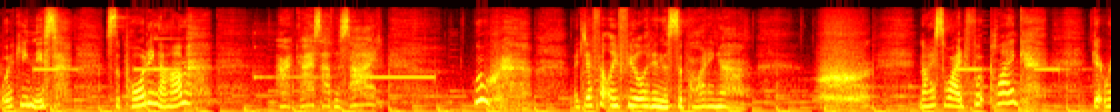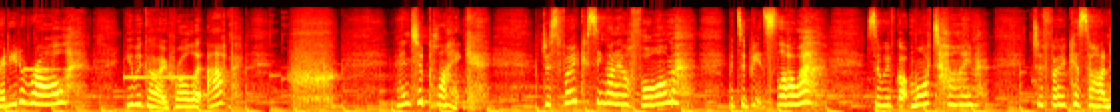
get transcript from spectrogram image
working this supporting arm. All right, guys, other side. Whew. I definitely feel it in the supporting uh, arm. Nice wide foot plank. Get ready to roll. Here we go. Roll it up and to plank. Just focusing on our form. It's a bit slower, so we've got more time to focus on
